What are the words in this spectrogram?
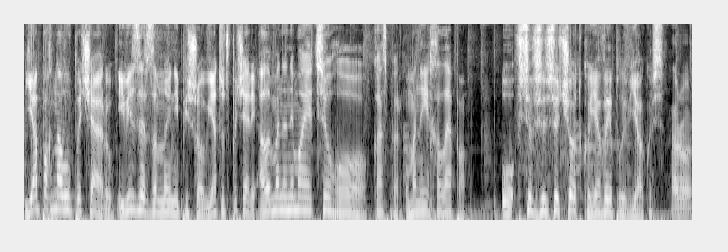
Я погнав у печеру, і візер за мною не пішов. Я тут в печері, але в мене немає цього, Каспер. У мене є халепа. О, все, все, все чітко, я виплив якось. Хорош.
